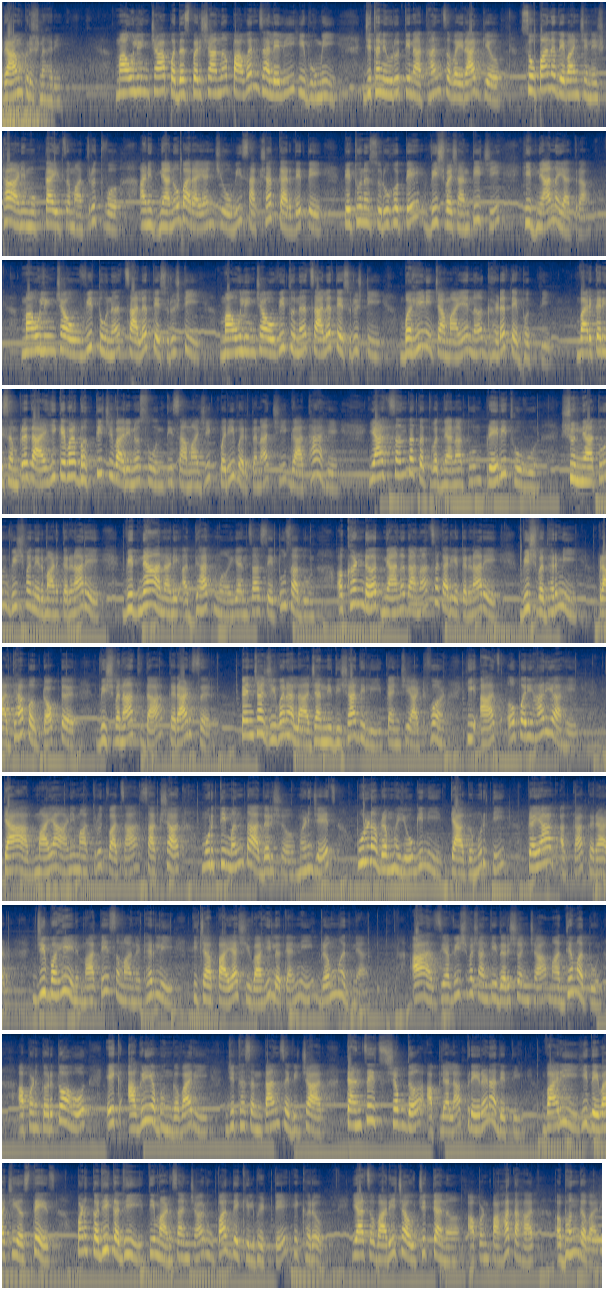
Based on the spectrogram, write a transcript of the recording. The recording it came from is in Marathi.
रामकृष्ण हरी. माऊलींच्या पदस्पर्शानं पावन झालेली ही भूमी जिथं निवृत्तीनाथांचं वैराग्य सोपान देवांची निष्ठा आणि मुक्ताईचं मातृत्व आणि ज्ञानोबारायांची ओवी साक्षात्कार देते तेथूनच सुरू होते विश्वशांतीची ही ज्ञानयात्रा. माऊलींच्या ओवीतून चालते सृष्टी माऊलींच्या ओवीतून चालते सृष्टी बहिणीच्या मायेनं घडते भक्ती. वारकरी संप्रदाय ही केवळ भक्तीची वारी नसून ती सामाजिक परिवर्तनाची गाथा आहे. यात संत तत्वज्ञानातून प्रेरित होऊन शून्यातून विश्व निर्माण करणारे विज्ञान आणि अध्यात्म यांचा सेतू साधून अखंड ज्ञानदानाचं कार्य करणारे विश्वधर्मी प्राध्यापक डॉक्टर विश्वनाथ दा कराड सर. त्यांच्या जीवनाला ज्यांनी दिशा दिली त्यांची आठवण ही आज अपरिहार्य आहे. त्याग माया आणि मातृत्वाचा साक्षात मूर्तिमंत आदर्श म्हणजेच पूर्ण ब्रह्मयोगिनी त्यागमूर्ती प्रयाग अक्का कराड. जी बहीण माते समान ठरली तिच्या पायाशी वाहिलं त्यांनी ब्रह्मज्ञान. आज या विश्वशांती दर्शनच्या माध्यमातून आपण करतो आहोत एक आगळी अभंगवारी जिथं संतांचे विचार त्यांचेच शब्द आपल्याला प्रेरणा देतील. वारी ही देवाची असतेच पण कधी कधी ती माणसांच्या रूपात देखील भेटते हे खरं. याच वारीच्या औचित्यानं आपण पाहत आहात अभंगवारी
